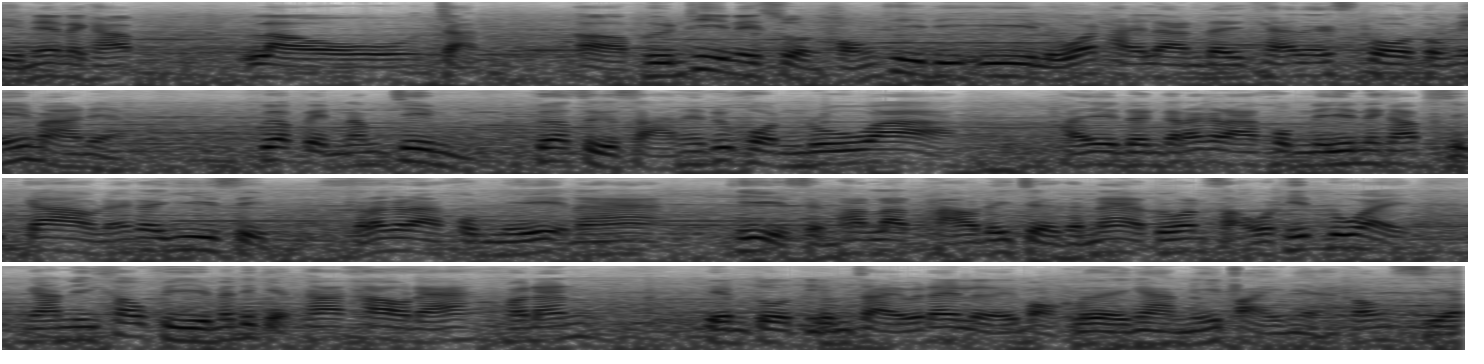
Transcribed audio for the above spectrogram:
4เนี่ยนะครับเราจัดพื้นที่ในส่วนของ TDE หรือว่า Thailand Diecast Expo ตรงนี้มาเนี่ย เพื่อเป็นน้ำจิ้ม เพื่อสื่อสารให้ทุกคนรู้ว่าภายในเดือนกรกฎาคมนี้นะครับ 19 และก็ 20 กรกฎาคมนี้นะฮะที่เซ็นทรัลลาดพร้าวได้เจอกันแน่เป็นวันเสาร์อาทิตย์ด้วย งานนี้เข้าฟรีไม่ได้เก็บค่าเข้านะ เพราะฉะนั้นเตรียมตัวเตรียมใจไว้ได้เลย บอกเลยงานนี้ไปเนี่ยต้องเสีย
